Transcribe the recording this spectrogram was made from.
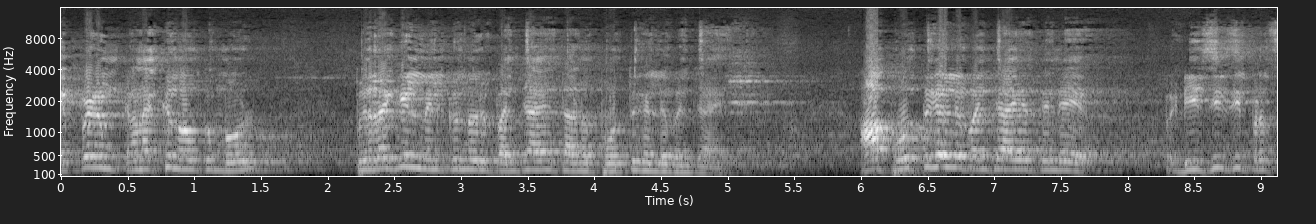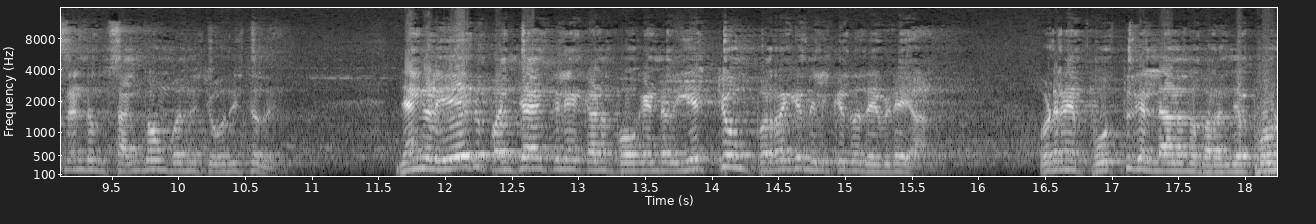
എപ്പോഴും കണക്ക് നോക്കുമ്പോൾ പിറകിൽ നിൽക്കുന്ന ഒരു പഞ്ചായത്താണ് പോത്തുകല്ല് പഞ്ചായത്ത്. ആ പോത്തുകല്ല് പഞ്ചായത്തിന്റെ ഡി സി സി പ്രസിഡന്റും സംഘവും വന്ന് ചോദിച്ചത് ഞങ്ങൾ ഏത് പഞ്ചായത്തിലേക്കാണ് പോകേണ്ടത്? ഏറ്റവും പിറകെ നിൽക്കുന്നത് എവിടെയാണ്? ഉടനെ പോത്തുകല്ലാണെന്ന് പറഞ്ഞപ്പോൾ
